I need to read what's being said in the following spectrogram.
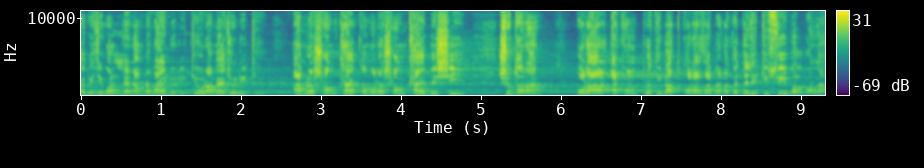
নবীজি বললেন, আমরা মাইনরিটি ওরা মেজরিটি আমরা সংখ্যায় কম, ওরা সংখ্যায় বেশি। সুতরাং ওরা এখন প্রতিবাদ করা যাবে না। তাহলে কিছুই বলব না?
